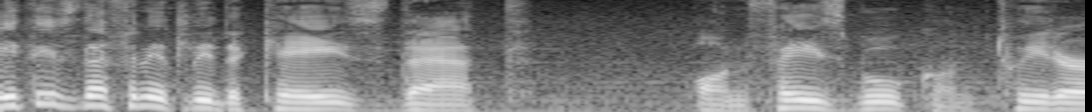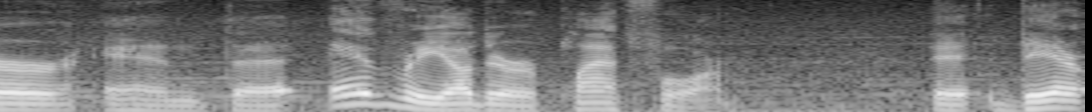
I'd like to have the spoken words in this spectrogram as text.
It is definitely the case that on Facebook, on Twitter, and uh, every other platform, uh, there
